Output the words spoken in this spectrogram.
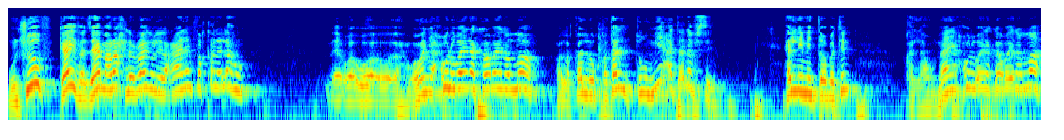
ونشوف كيف زي ما راح للرجل العالم فقال له. ومن يحول بينك وبين الله؟ قال له قتلت مئة نفس. هل لي من توبة؟ قال له ما يحول بينك وبين الله.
